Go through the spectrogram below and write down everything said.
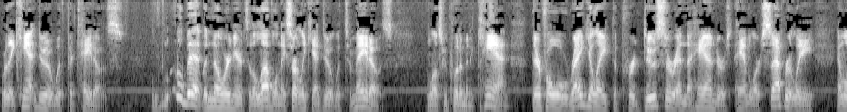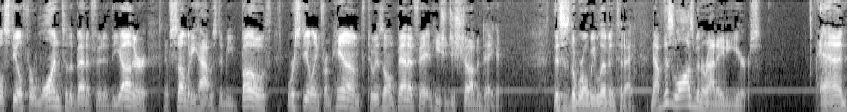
Where they can't do it with potatoes. A little bit, but nowhere near to the level, and they certainly can't do it with tomatoes unless we put them in a can. Therefore, we'll regulate the producer and the handler separately, and we'll steal for one to the benefit of the other. If somebody happens to be both, we're stealing from him to his own benefit, and he should just shut up and take it. This is the world we live in today. Now, if this law's been around 80 years, and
